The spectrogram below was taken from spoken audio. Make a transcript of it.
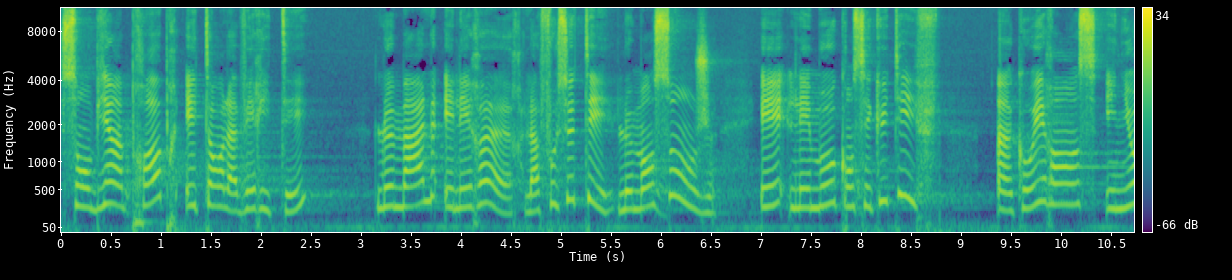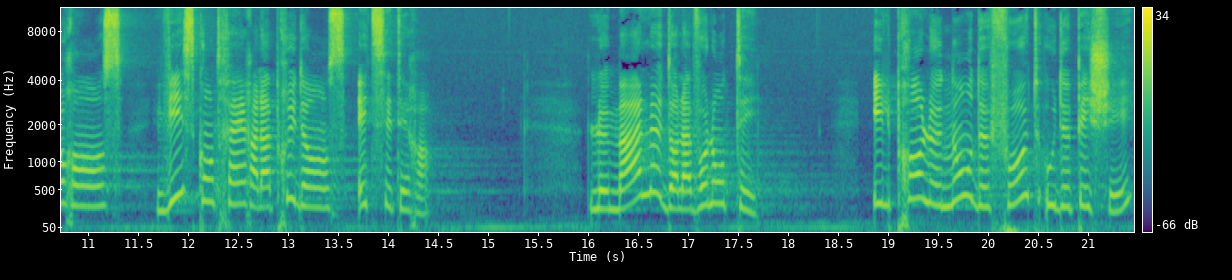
son bien propre étant la vérité, le mal et l'erreur, la fausseté, le mensonge, et les mots consécutifs, incohérence, ignorance, vice contraire à la prudence, etc. Le mal dans la volonté. Il prend le nom de faute ou de péché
